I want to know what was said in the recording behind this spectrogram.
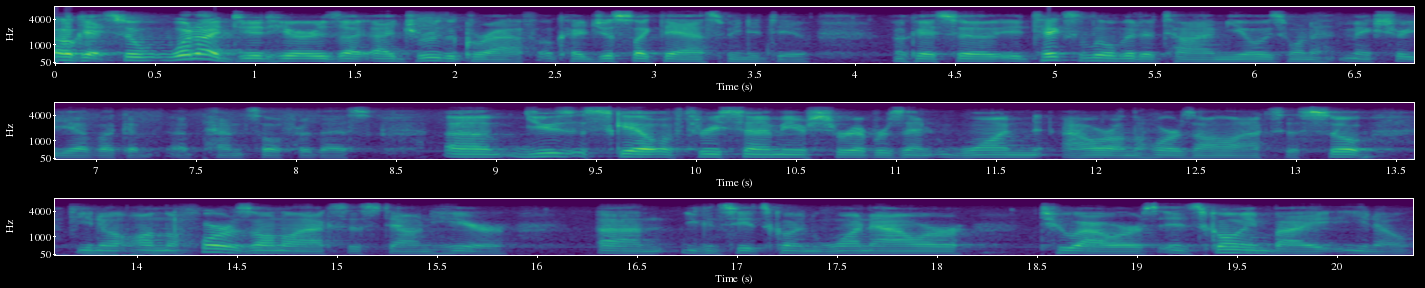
Okay, so what I did here is I, I, drew the graph, okay, just like they asked me to do. Okay, so it takes a little bit of time. You always want to make sure you have like a, a pencil for this. Um, use a scale of three centimeters to represent one hour on the horizontal axis. So, you know, on the horizontal axis down here, um, you can see it's going one hour, two hours. It's going by, you know,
